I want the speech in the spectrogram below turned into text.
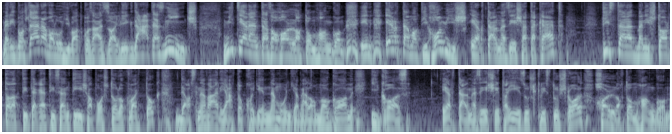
Mert itt most erre való hivatkozás zajlik, de hát ez nincs. Mit jelent ez a hallatom hangom? Én értem a ti hamis értelmezéseteket, tiszteletben is tartalak titeket, hiszen ti is apostolok vagytok, de azt ne várjátok, hogy én nem mondjam el a magam igaz értelmezését a Jézus Krisztusról, hallatom hangom.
